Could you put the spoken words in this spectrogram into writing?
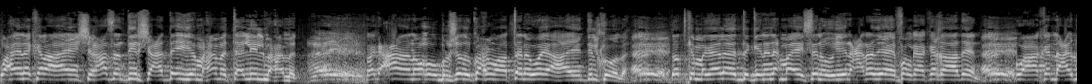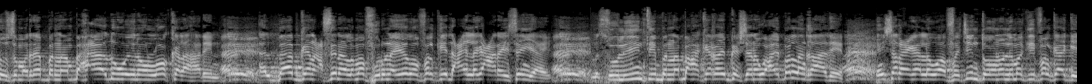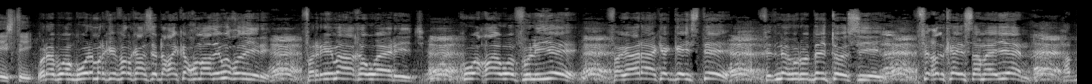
Waxayna kala ahaayeen sheekh xasan diir shacade iyo maxamed tahliil maxamed. Rag caana oo bulshadu ka xumaatana way ahaayeen dilkooda. Dadka magaalada deganina ma aysan hoyin caradii ay falkaa ka qaadeen. Waxaa ka dhacay dhuusamareeb banaanbax aad u weyn oon loo kala harin. Albaab ganacsina lama furin iyadoo falkii dhacay laga caraysan yahay. Mas'uuliyiintii banaanbaxa ka qayb gashana waxay ballan qaadeen. In sharciga la waafajin doono nimankii falkaa geystay. War abwaanguure markii falkaasi dhacay ka xumaaday wuxuu yidhi fariimaha khawaariij kuwa caawa fuliyee fagaaraha ka geystee fidna huruday toosiyey ficilkay sameeyeen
